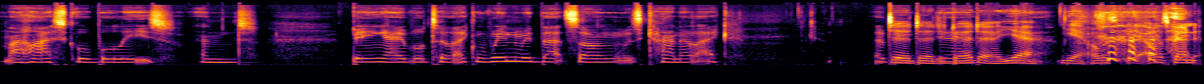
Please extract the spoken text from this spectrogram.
my high school bullies, and being able to like win with that song was kind of like. A Duh, duh, duh, duh. Yeah, yeah. I was, yeah, I was going. To,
